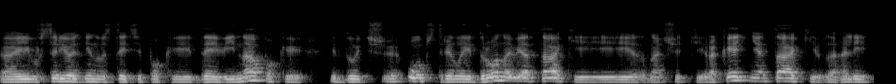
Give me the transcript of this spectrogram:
е, і в серйозні інвестиції, поки йде війна, поки йдуть е, обстріли і дронові атаки, і, значить, і ракетні атаки. Взагалі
